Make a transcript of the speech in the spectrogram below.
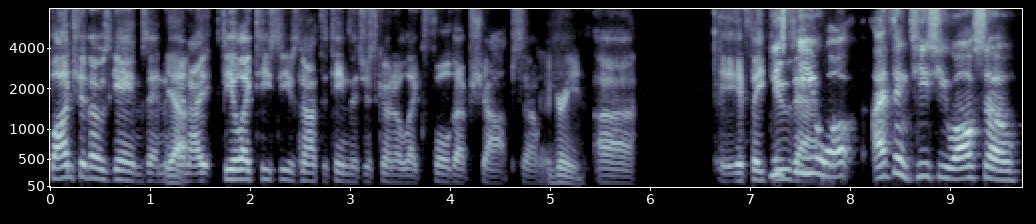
bunch of those games, and, yeah. and I feel like TCU is not the team that's just going to like fold up shop. So agreed. Uh, if they do TCU that, I think TCU also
